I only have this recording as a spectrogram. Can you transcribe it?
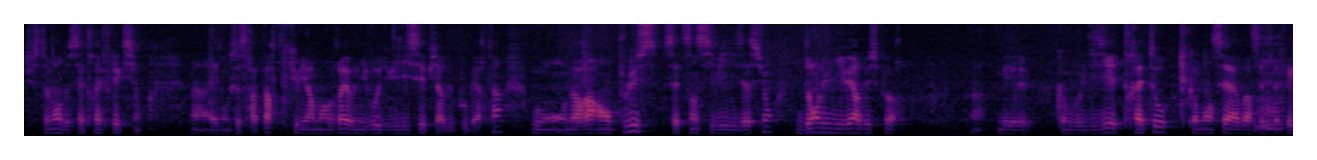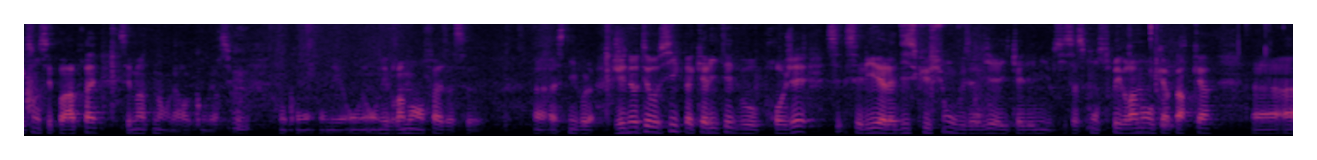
justement de cette réflexion. Hein, et donc ce sera particulièrement vrai au niveau du lycée Pierre de Coubertin, où on aura en plus cette sensibilisation dans l'univers du sport. Hein, mais comme vous le disiez, très tôt, commencer à avoir cette mmh. réflexion, c'est pas après, c'est maintenant la reconversion. Mmh. Donc on, est, on, est, vraiment en phase à ce, à ce niveau-là. J'ai noté aussi que la qualité de vos projets, c'est lié à la discussion que vous aviez à l'Académie aussi. Ça se construit vraiment au cas par cas euh,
